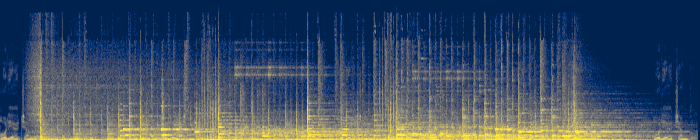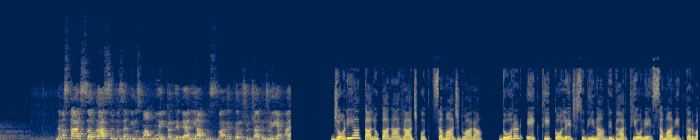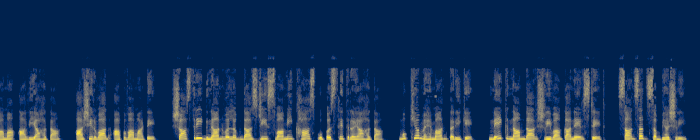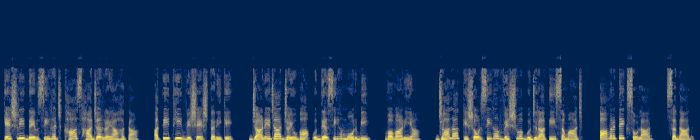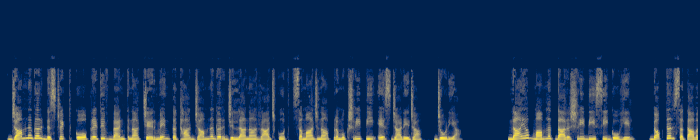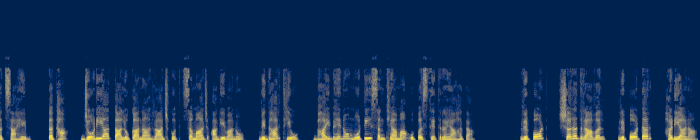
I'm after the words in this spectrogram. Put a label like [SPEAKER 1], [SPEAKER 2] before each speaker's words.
[SPEAKER 1] Audio Jungle. Audio Jungle.
[SPEAKER 2] નમસ્કાર Saurashtra vision ન્યૂઝમાં હું એન્કર દેવ્યાની આપનું સ્વાગત કરું છું ચાલો જોઈએ
[SPEAKER 3] જોડિયા તાલુકાના રાજપૂત સમાજ દ્વારા ધોરણ એકથી કોલેજ સુધીના વિદ્યાર્થીઓને સન્માનિત કરવામાં આવ્યા હતા આશીર્વાદ આપવા માટે શાસ્ત્રી જ્ઞાનવલ્લભદાસજી સ્વામી ખાસ ઉપસ્થિત રહ્યા હતા. મુખ્ય મહેમાન તરીકે નેક નામદાર શ્રી કાનેર સ્ટેટ સાંસદ સભ્યશ્રી કેશરી દેવસિંહ જ ખાસ હાજર રહ્યા હતા. અતિથિ વિશેષ તરીકે જાડેજા જયુભા ઉદ્યસિંહ મોરબી, વવાણિયા, ઝાલા કિશોરસિંહ વિશ્વ ગુજરાતી સમાજ, પાવરટેક સોલાર, સદાદ જામનગર ડિસ્ટ્રિક્ટ કોઓપરેટિવ બેંકના ચેરમેન તથા જામનગર જિલ્લાના રાજપૂત સમાજના પ્રમુખશ્રી પી એસ જાડેજા જોડિયા. નાયબ મામલતદારશ્રી ડીસી ગોહિલ, ડોક્ટર સતાવત સાહેબ તથા જોડિયા તાલુકાના રાજપૂત સમાજ આગેવાનો, વિદ્યાર્થીઓ ભાઈ બહેનો મોટી સંખ્યામાં ઉપસ્થિત રહ્યા હતા. Report Sharad Raval, reporter, Haryana.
